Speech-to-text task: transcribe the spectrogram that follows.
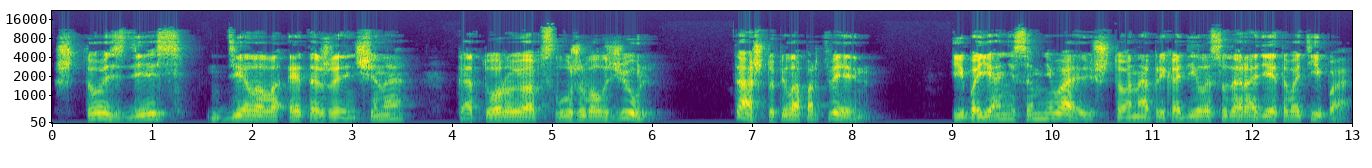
Что здесь делала эта женщина, которую обслуживал Жюль? Та, что пила портвейн. Ибо я не сомневаюсь, что она приходила сюда ради этого типа.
